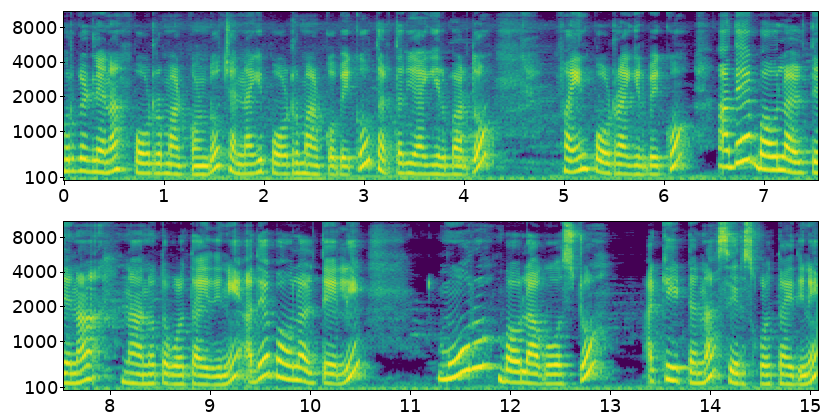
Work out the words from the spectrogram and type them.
ಹುರ್ಗಡ್ಲೆನ ಪೌಡ್ರ್ ಮಾಡಿಕೊಂಡು ಚೆನ್ನಾಗಿ ಪೌಡ್ರ್ ಮಾಡ್ಕೋಬೇಕು. ತರ್ತರಿಯಾಗಿ ಇರಬಾರ್ದು. ಫೈನ್ ಪೌಡ್ರ್ ಆಗಿರಬೇಕು. ಅದೇ ಬೌಲ್ ಅಳತೆನ ನಾನು ತಗೊಳ್ತಾ ಇದ್ದೀನಿ. ಅದೇ ಬೌಲ್ ಅಳತೆಯಲ್ಲಿ ಮೂರು ಬೌಲ್ ಆಗುವಷ್ಟು ಅಕ್ಕಿ ಹಿಟ್ಟನ್ನು ಸೇರಿಸ್ಕೊಳ್ತಾ ಇದ್ದೀನಿ.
